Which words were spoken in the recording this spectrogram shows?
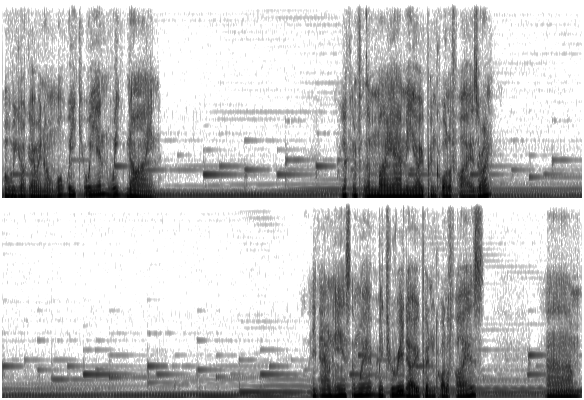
what we got going on? What week are we in? Week nine. We're looking for the Miami Open qualifiers, right? Down here somewhere? Madrid Open qualifiers. Um,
